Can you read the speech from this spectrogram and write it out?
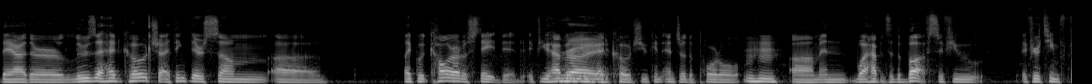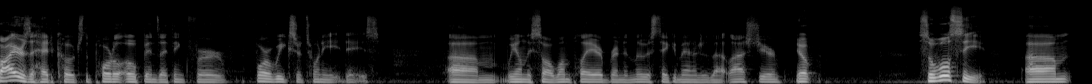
they either lose a head coach. I think there's some, uh, like what Colorado State did. If you have a Right. new head coach, you can enter the portal. Mm-hmm. Um, and what happened to the Buffs? If you if your team fires a head coach, the portal opens. I think for four weeks or 28 days. Um, we only saw one player, Brendan Lewis, take advantage of that last year. Yep. So we'll see. Um,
